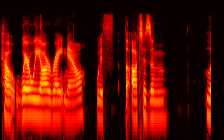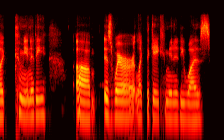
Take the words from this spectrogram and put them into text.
how where we are right now with the autism like community um, is where like the gay community was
